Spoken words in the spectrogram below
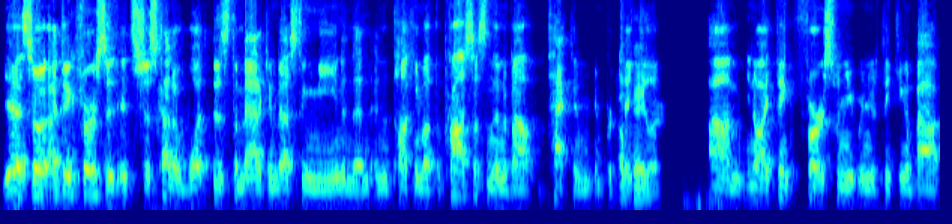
Yeah, so I think first it's just kind of what does thematic investing mean, and then and talking about the process, and then about tech in, in particular. Okay. Um, you know, I think first when you when you're thinking about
